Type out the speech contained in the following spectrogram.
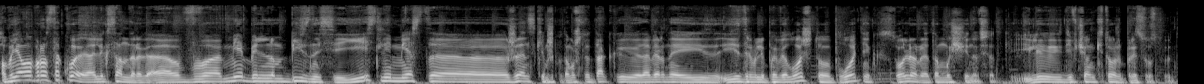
У меня вопрос такой, Александр. В мебельном бизнесе есть ли место женским? Потому что так, э, наверное, из- издревле повелось, что плотник, столяр — это мужчина все-таки. Или девчонки тоже присутствуют?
